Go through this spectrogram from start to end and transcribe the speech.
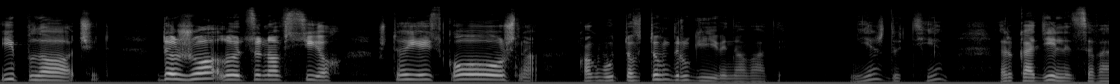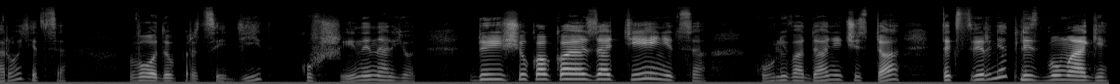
и плачет, да жалуется на всех, что ей скучно, как будто в том другие виноваты. Между тем рукодельница воротится, воду процедит, кувшины нальет, да еще какая затейница! Коли вода нечиста, так свернет лист бумаги,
